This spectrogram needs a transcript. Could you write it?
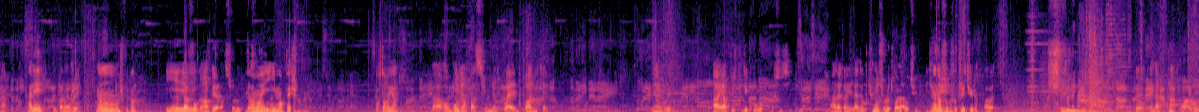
Ah, Allez tu peux pas longer Non, non, non, non, je peux pas. Il Euh. Bah, faut grimper alors sur le Vraiment, il, m'empêche. hein. Pourtant, regarde. Bah, rebondis en face sur. Ouais, oh, nickel. Bien joué. Ah, et en plus, tu découvres situe. Ah, d'accord, il est là. Donc, tu montes sur le toit là au-dessus. Non, non, faut, une- faut que je les tue là. Ouais, ouais. Après, il y en a plein qui vont arriver.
